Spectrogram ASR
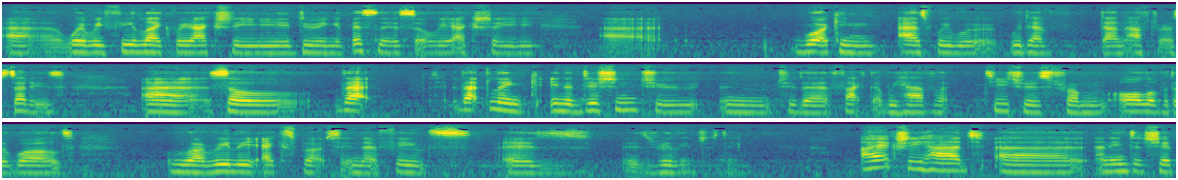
uh, where we feel like we're actually doing a business or we're actually uh, working as we were, would have done after our studies. Uh, so that that link, in addition to um, to the fact that we have teachers from all over the world who are really experts in their fields is is really interesting. I actually had uh, an internship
